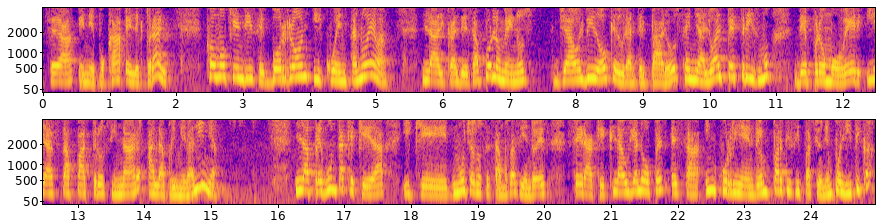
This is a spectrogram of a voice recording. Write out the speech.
se da en época electoral, como quien dice borrón y cuenta nueva. La alcaldesa por lo menos ya olvidó que durante el paro señaló al petrismo de promover y hasta patrocinar a la primera línea. La pregunta que queda y que muchos nos estamos haciendo es, ¿será que Claudia López está incurriendo en participación en política?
